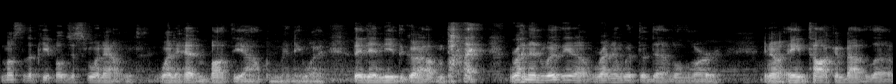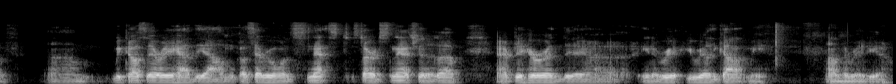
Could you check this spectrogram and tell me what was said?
most of the people just went out and went ahead and bought the album anyway. They didn't need to go out and buy running with you know running with the devil or you know ain't talking about love um, because they already had the album because everyone snatched started snatching it up after hearing the uh, you know re- you really got me on the radio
